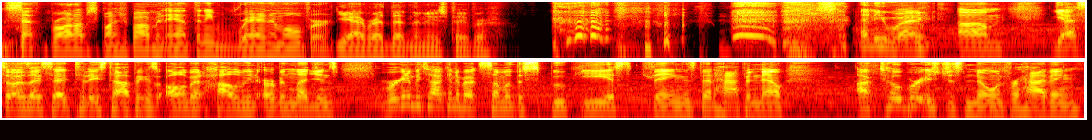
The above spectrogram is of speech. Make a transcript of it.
Seth brought up SpongeBob, and Anthony ran him over. yeah, I read that in the newspaper. anyway, um, yeah, so as I said, today's topic is all about Halloween urban legends. We're going to be talking about some of the spookiest things that happen. Now, October is just known for having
